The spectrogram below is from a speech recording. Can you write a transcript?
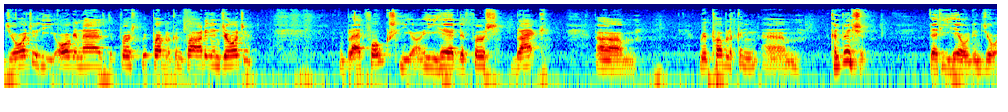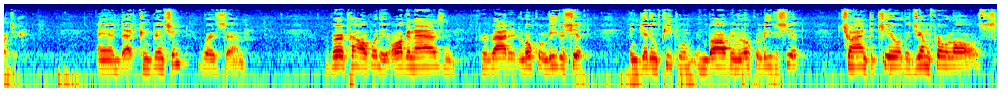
Georgia. He organized the first Republican Party in Georgia black folks. He, uh, he had the first black um, Republican um, convention that he held in Georgia. And that convention was um, very powerful. They organized and provided local leadership in getting people involved in local leadership, trying to kill the Jim Crow laws,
